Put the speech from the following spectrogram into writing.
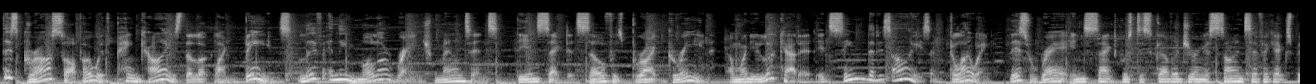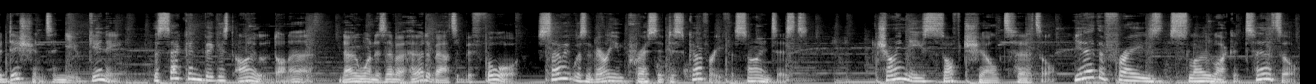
This grasshopper with pink eyes that look like beans live in the Muller Range Mountains. The insect itself is bright green, and when you look at it, it seems that its eyes are glowing. This rare insect was discovered during a scientific expedition to New Guinea, the second biggest island on Earth. No one has ever heard about it before, so it was a very impressive discovery for scientists. Chinese soft-shell turtle. You know the phrase, slow like a turtle?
